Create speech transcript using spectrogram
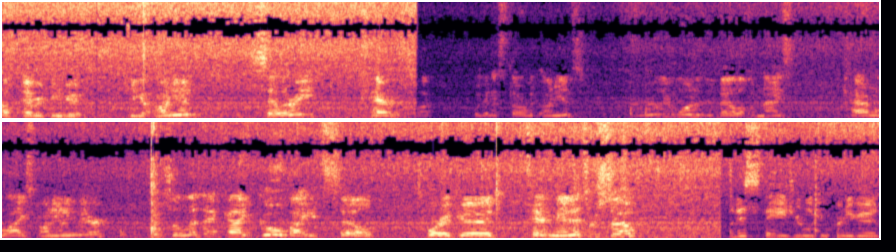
of everything good. You got onion, celery, carrots. We're gonna start with onions. Really want to develop a nice caramelized onion in there. So let that guy go by itself for a good 10 minutes or so. At this stage, you're looking pretty good.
